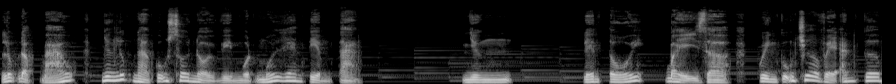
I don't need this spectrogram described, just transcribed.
Lúc đọc báo, Nhưng lúc nào cũng sôi nổi vì một mối ghen tiềm tàng. Nhưng Đến tối 7 giờ, Quỳnh cũng chưa về ăn cơm.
